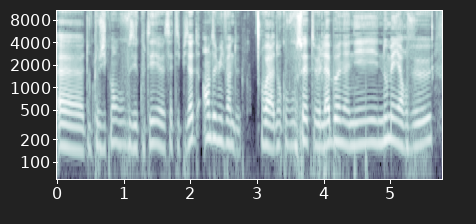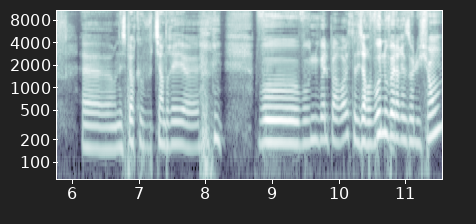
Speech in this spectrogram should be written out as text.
euh, donc logiquement vous vous écoutez cet épisode en 2022. Voilà, donc on vous souhaite la bonne année, nos meilleurs voeux. On espère que vous tiendrez vos nouvelles paroles, c'est-à-dire vos nouvelles résolutions,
